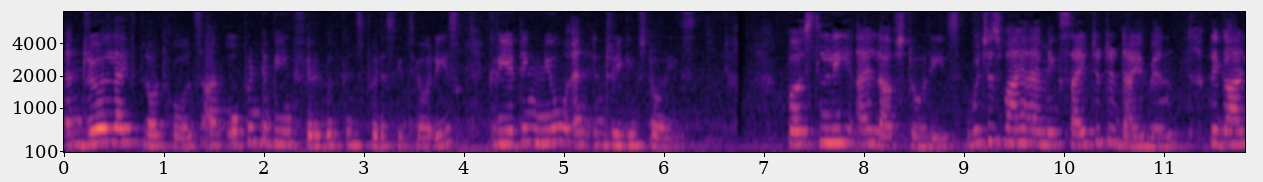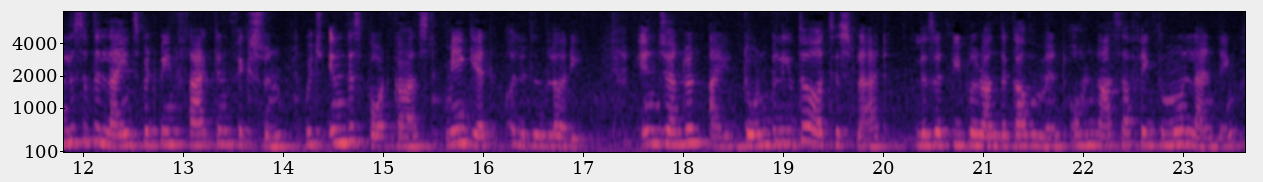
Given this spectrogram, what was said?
and real life plot holes are open to being filled with conspiracy theories, creating new and intriguing stories. Personally, I love stories, which is why I am excited to dive in, regardless of the lines between fact and fiction, which in this podcast may get a little blurry. In general, I don't believe the earth is flat, lizard people run the government or NASA faked the moon landing,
